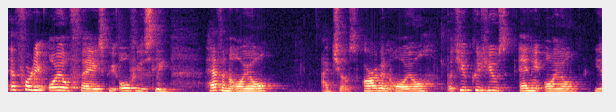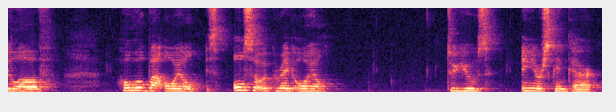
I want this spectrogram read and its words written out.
And for the oil phase, we obviously have an oil. I chose argan oil, but you could use any oil you love. Jojoba oil is also a great oil to use in your skincare.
